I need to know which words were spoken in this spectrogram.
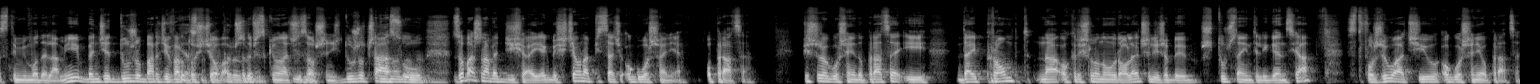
z tymi modelami będzie dużo bardziej wartościowa. Jasne, Przede wszystkim ona ci mhm. zaoszczędzi dużo czasu. No, no, no. Zobacz nawet dzisiaj, jakbyś chciał napisać ogłoszenie o pracę piszesz ogłoszenie do pracy i daj prompt na określoną rolę, czyli żeby sztuczna inteligencja stworzyła ci ogłoszenie o pracę.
